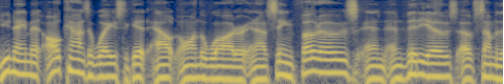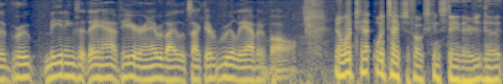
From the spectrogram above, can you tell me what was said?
you name it, all kinds of ways to get out on the water. And I've seen photos and, and videos of some of the group meetings that they have here, and everybody looks like they're really having a ball. Now, what what types of folks can stay there? The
